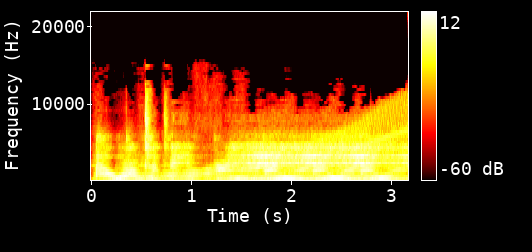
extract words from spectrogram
I want to be free.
